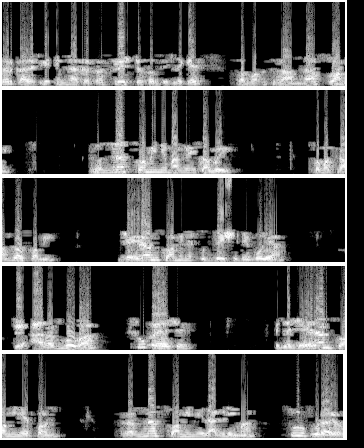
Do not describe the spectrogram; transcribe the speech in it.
સરકાર એટલે એમના કરતા શ્રેષ્ઠ સંત એટલે કે સમર્થ રામદાસ સ્વામી. રંગનાથ સ્વામીની માંગણી સાંભળી સમર્થ રામદાસ સ્વામી જયરામ સ્વામીને ઉદ્દેશીને બોલ્યા કે આ રંગોબા શું કહે છે? એટલે જયરામ સ્વામીએ પણ રંગનાથ સ્વામીની લાગણીમાં સૂર પુરાયો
